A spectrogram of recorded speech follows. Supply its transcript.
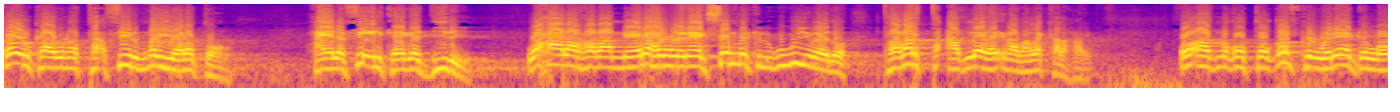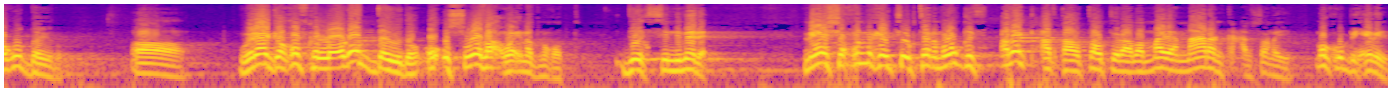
qowlkaaduna ta'iir ma yeelan doono. Maxaa yaele ficilkaagaa diidaya waxaa la rabaa meelaha wanaagsan markii lagugu yimaado tabarta aad leedahay inaadan la kala harin. Oo aad noqoto qofka wanaagga loogu daydo wanaagga qofka looga daydo oo uswada waa inaad noqoto. Deeqsinimada. Meesha xun markay joogtana mawqif adag aad qaadato tirahda maya naaran ka cabsanaya. Ma ku bixinay?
